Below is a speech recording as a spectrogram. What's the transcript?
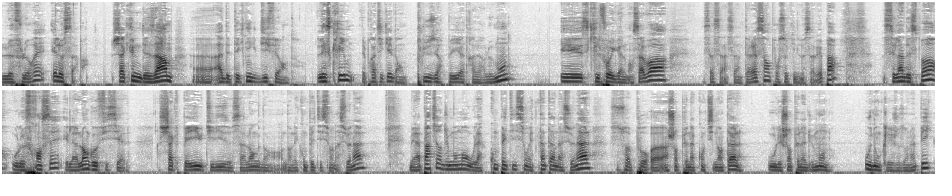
le fleuret et le sabre. Chacune des armes euh, a des techniques différentes. L'escrime est pratiqué dans plusieurs pays à travers le monde. Et ce qu'il faut également savoir, et ça c'est assez intéressant pour ceux qui ne le savaient pas, c'est l'un des sports où le français est la langue officielle. Chaque pays utilise sa langue dans, les compétitions nationales, mais à partir du moment où la compétition est internationale, que ce soit pour euh, un championnat continental ou les championnats du monde, ou donc les Jeux olympiques,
